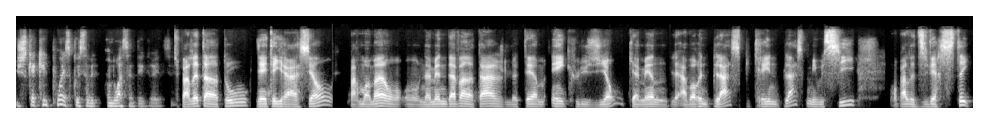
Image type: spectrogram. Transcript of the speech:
Jusqu'à quel point est-ce qu'on doit s'intégrer? Tu parlais tantôt d'intégration. Par moment, on, amène davantage le terme inclusion, qui amène avoir une place, puis créer une place, mais aussi, on parle de diversité.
